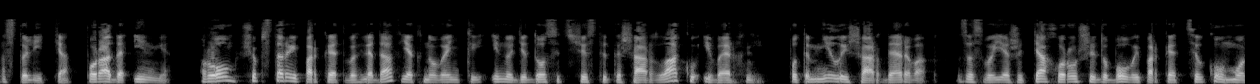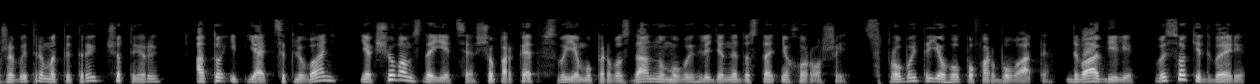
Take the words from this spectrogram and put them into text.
на століття. Порада інмі. Ром, щоб старий паркет виглядав як новенький, іноді досить чистити шар лаку і верхній, потемнілий шар дерева. За своє життя хороший дубовий паркет цілком може витримати 3-4, а то і 5 циклювань. Якщо вам здається, що паркет в своєму первозданному вигляді недостатньо хороший, спробуйте його пофарбувати. Два білі, високі двері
